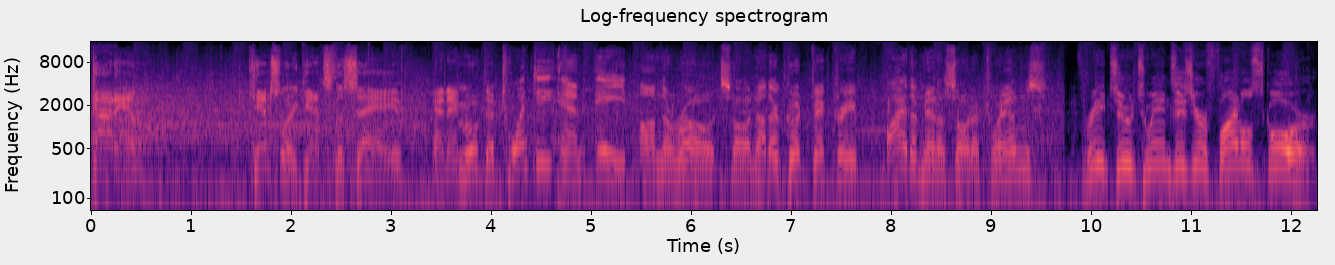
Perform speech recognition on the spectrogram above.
Got him. Kintzler gets the save. And they move to 20 and 8 on the road. So another good victory by the Minnesota Twins. 3 2 Twins is your final score.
